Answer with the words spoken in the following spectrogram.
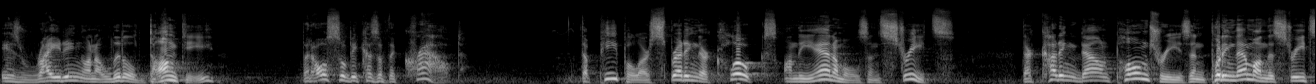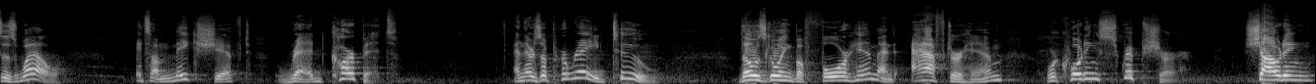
is riding on a little donkey, but also because of the crowd. The people are spreading their cloaks on the animals and streets. They're cutting down palm trees and putting them on the streets as well. It's a makeshift red carpet. And there's a parade too. Those going before him and after him were quoting scripture, shouting,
